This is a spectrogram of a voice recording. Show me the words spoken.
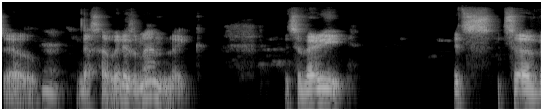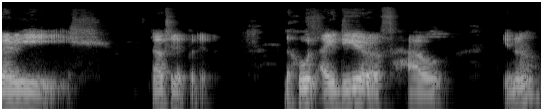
So Mm. that's how it is, man. Like it's a very it's it's a very how should I put it? The whole idea of how you know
